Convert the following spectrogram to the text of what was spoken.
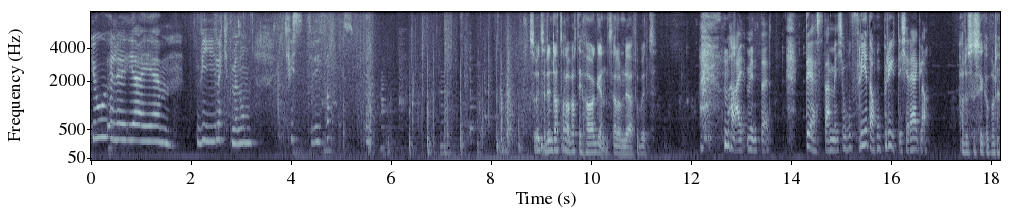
Jo, eller jeg um, Vi lekte med noen kvister vi fant. Ser ut som din datter har vært i hagen, selv om det er forbudt. Nei, Vinter. Det stemmer ikke. Hun Frida hun bryter ikke regler. Er du så sikker på det?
